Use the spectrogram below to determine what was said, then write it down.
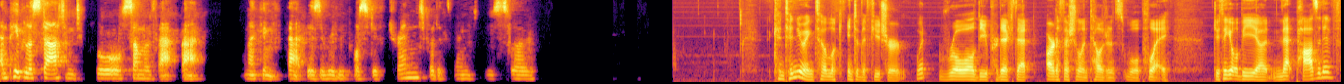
And people are starting to claw some of that back. And I think that is a really positive trend, but it's going to be slow. Continuing to look into the future, what role do you predict that artificial intelligence will play? Do you think it will be a net positive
